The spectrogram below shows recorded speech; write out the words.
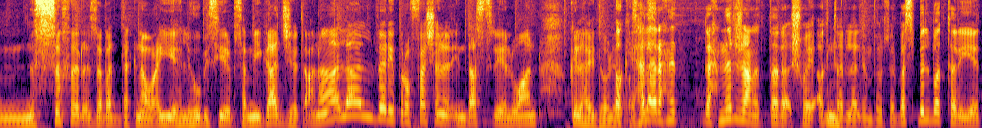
من الصفر إذا بدك نوعية اللي هو بيصير بسميه gadget أنا لا ال very professional industrial one كل هدول okay هلأ رح نت... رح نرجع نتطرق شوي أكثر للإنفرتر. بس بالبطاريات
